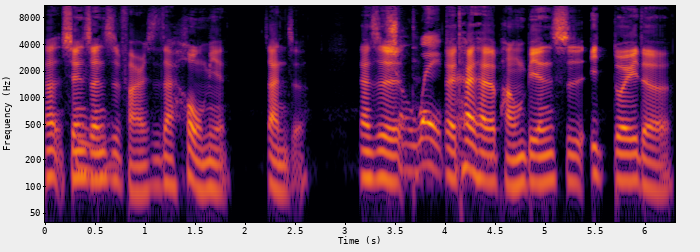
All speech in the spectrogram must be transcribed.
那先生是反而是在后面站着，但是对太太的旁边是一堆的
